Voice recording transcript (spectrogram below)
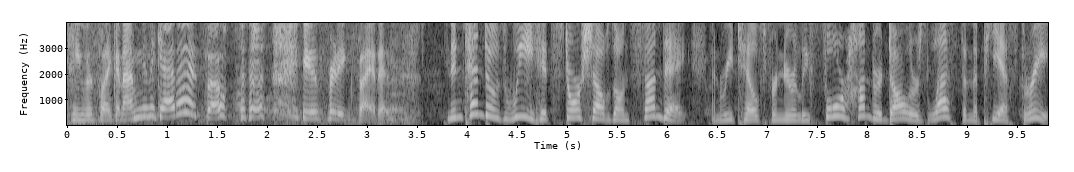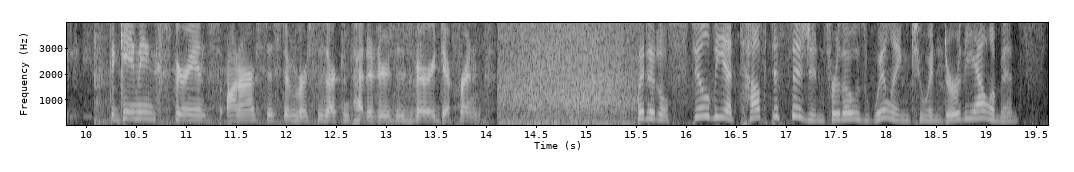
he was like, and I'm going to get it, so he was pretty excited. Nintendo's Wii hits store shelves on Sunday and retails for nearly $400 less than the PS3. The gaming experience on our system versus our competitors is very different. But it'll still be a tough decision for those willing to endure the elements.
